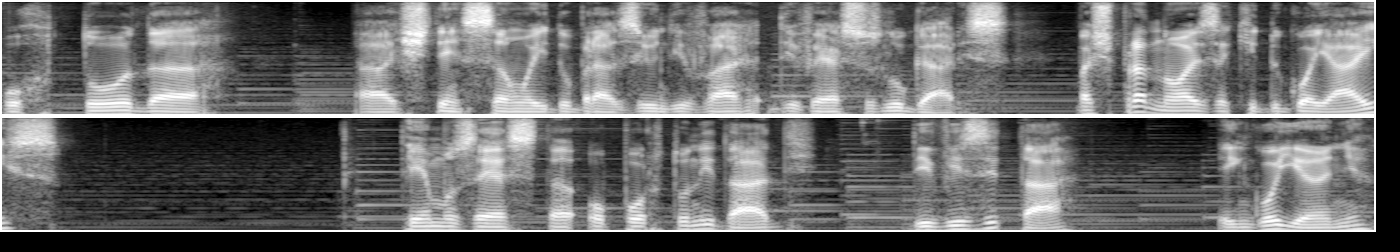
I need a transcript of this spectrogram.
por toda a extensão aí do Brasil em diversos lugares. Mas para nós aqui do Goiás, temos esta oportunidade de visitar em Goiânia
